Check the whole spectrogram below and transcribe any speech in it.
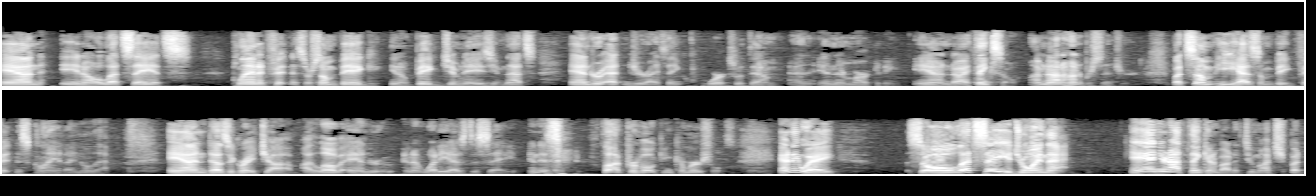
and, you know, let's say it's Planet Fitness or some big, you know, big gymnasium. That's Andrew Ettinger, I think, works with them in their marketing. And I think so. I'm not 100% sure. But some he has some big fitness client, I know that. And does a great job. I love Andrew and what he has to say in his thought-provoking commercials. Anyway, so let's say you join that. And you're not thinking about it too much, but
